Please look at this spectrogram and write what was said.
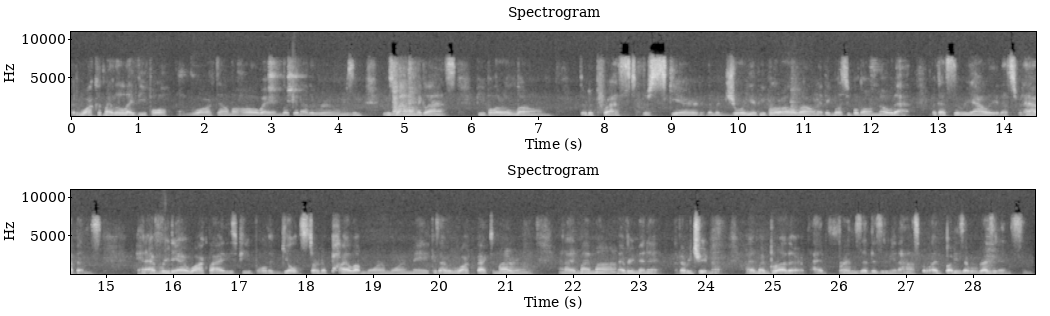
I'd walk with my little IV pole. I'd walk down the hallway and look in other rooms and it was behind the glass. People are alone. They're depressed. They're scared. The majority of people are all alone. I think most people don't know that, but that's the reality. That's what happens. And every day I walk by these people, the guilt started to pile up more and more in me because I would walk back to my room and I had my mom every minute of every treatment. I had my brother. I had friends that visited me in the hospital. I had buddies that were residents and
